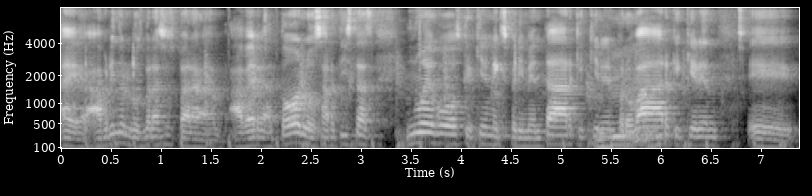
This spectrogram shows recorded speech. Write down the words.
eh, abriendo los brazos para a ver a todos los artistas nuevos que quieren experimentar, que quieren probar, que quieren eh,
